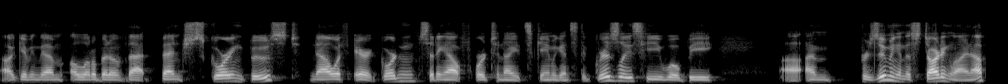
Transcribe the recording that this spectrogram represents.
uh, giving them a little bit of that bench scoring boost. Now with Eric Gordon sitting out for tonight's game against the Grizzlies, he will be, uh, I'm presuming, in the starting lineup.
